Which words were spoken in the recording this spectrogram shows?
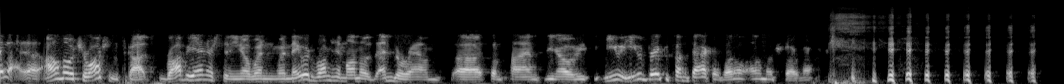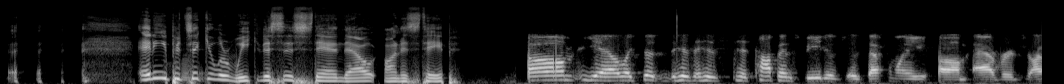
I don't know what you're watching, Scott. Robbie Anderson, you know, when when they would run him on those end arounds, uh, sometimes, you know, he he would break some tackles. I don't, I don't know what you're talking about. Any particular weaknesses stand out on his tape? Um, yeah, like the his his his top end speed is is definitely um average. I,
